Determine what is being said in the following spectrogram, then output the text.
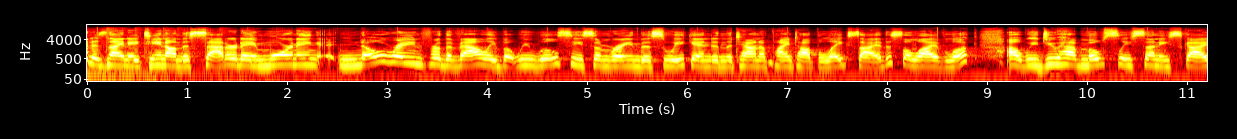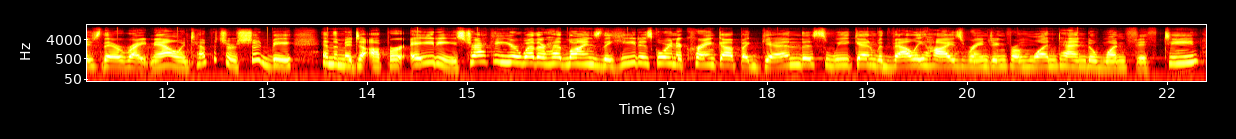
It is 918 on this Saturday morning. No rain for the valley, but we will see some rain this weekend in the town of Pinetop-Lakeside. This is a live look. Uh, we do have mostly sunny skies there right now, and temperatures should be in the mid to upper 80s. Tracking your weather headlines, the heat is going to crank up again this weekend with valley highs ranging from 110 to 115.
